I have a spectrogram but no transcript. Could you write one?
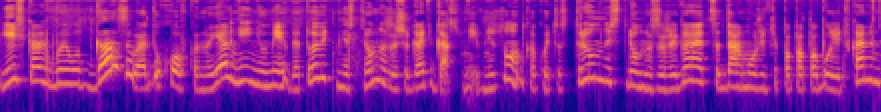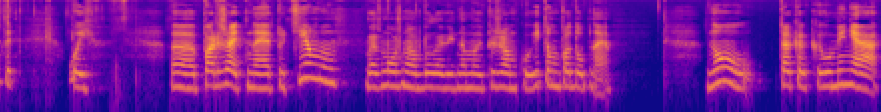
есть как бы вот газовая духовка, но я в ней не умею готовить, мне стрёмно зажигать газ в ней. Внизу он какой-то стрёмный, стрёмно зажигается. Да, можете поболеть в комменты. Ой, э, поржать на эту тему. Возможно, было видно мою пижамку и тому подобное. Но так как у меня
